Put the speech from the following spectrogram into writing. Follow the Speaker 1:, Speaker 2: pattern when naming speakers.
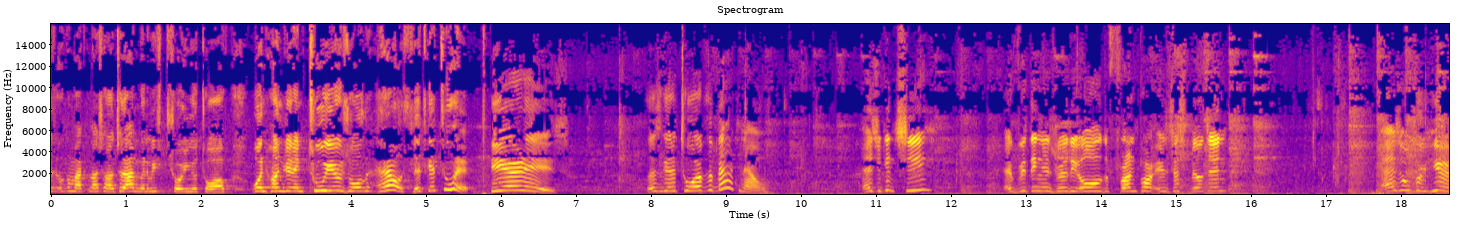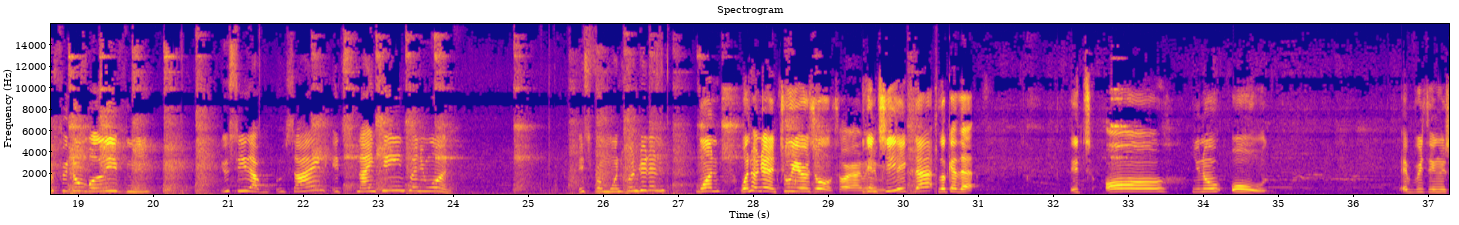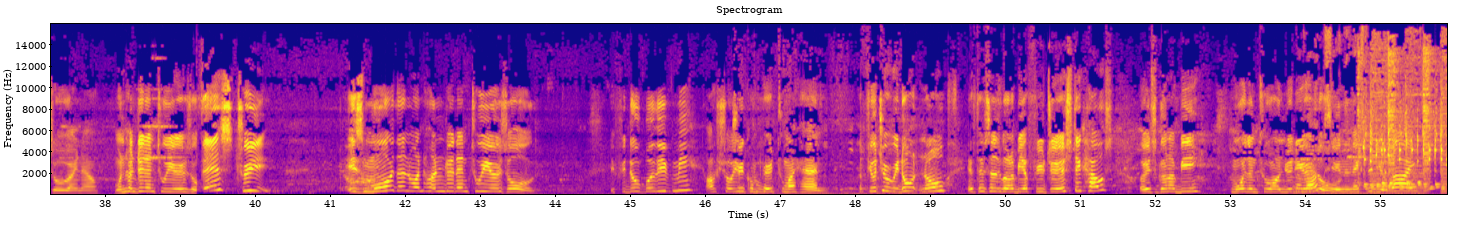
Speaker 1: guys, welcome back to my channel. Today I'm going to be showing you a tour of 102 years old house. Let's get to it. Here it is. Let's get a tour of the back now. As you can see, everything is really old. The front part is just built in. As over here, if you don't believe me, you see that sign? It's 1921. It's from 101, 102 years old. Sorry, I you made can a mistake see that. Look at that. It's all, you know, old. Everything is old right now. 102 years old. This tree is more than 102 years old. If you don't believe me, I'll show tree you compared to my hand. The future, we don't know if this is going to be a futuristic house or it's going to be more than 200 years old. See you in the next video. Bye.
